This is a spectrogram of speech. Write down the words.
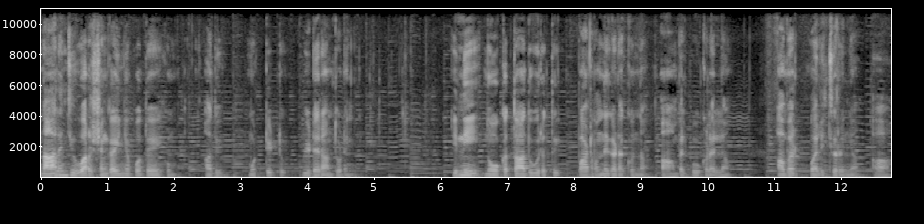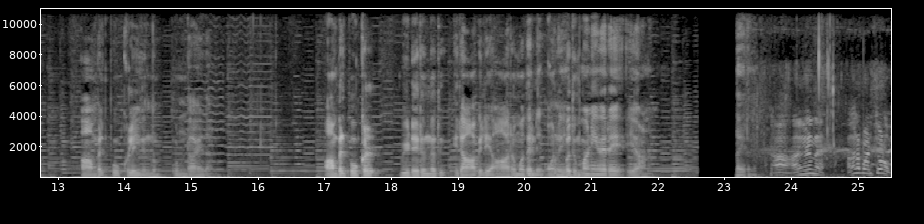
നാലഞ്ച് വർഷം കഴിഞ്ഞപ്പോഴത്തേക്കും അത് മുട്ടിട്ടു വിടരാൻ തുടങ്ങി. ഇന്നീ നോക്കത്താ ദൂരത്ത് പടർന്നു കിടക്കുന്ന ആമ്പൽപ്പൂക്കളെല്ലാം അവർ വലിച്ചെറിഞ്ഞ ആ ആമ്പൽപ്പൂക്കളിൽ നിന്നും ഉണ്ടായതാണ്. ആമ്പൽപ്പൂക്കൾ വിടരുന്നത് രാവിലെ ആറ് മുതൽ ഒൻപത് മണി ആ അങ്ങനെ. അങ്ങനെ പഠിച്ചോളും.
